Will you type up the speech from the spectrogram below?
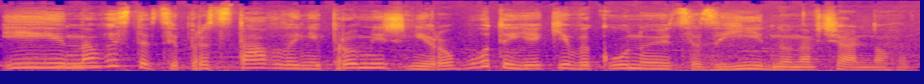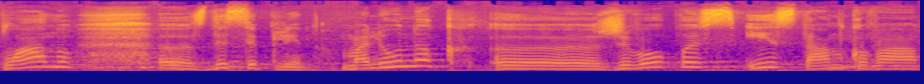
І на виставці представлені проміжні роботи, які виконуються згідно навчального плану з дисциплін: малюнок, живопис і станкова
